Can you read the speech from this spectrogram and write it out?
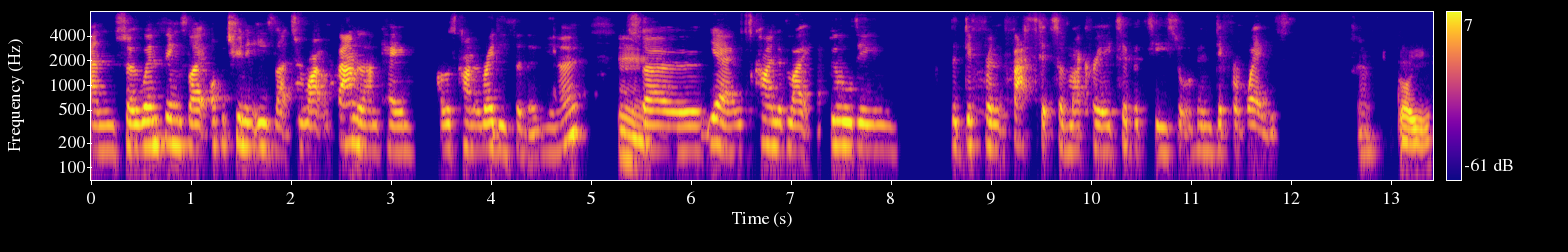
and so when things like opportunities like to write on Famalam came, I was kind of ready for them, you know. Mm. So yeah, it was kind of like building the different facets of my creativity sort of in different ways. So. got you?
